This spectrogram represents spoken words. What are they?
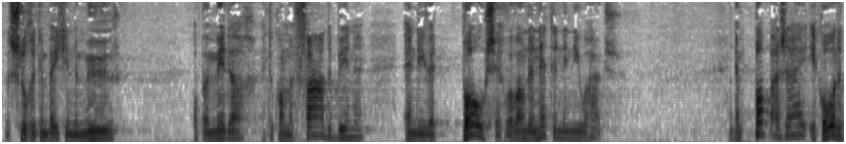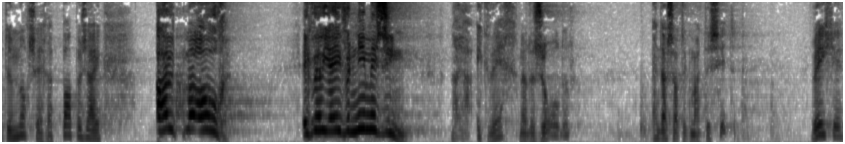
Dan sloeg ik een beetje in de muur op een middag. En toen kwam mijn vader binnen en die werd boos, zeg. We woonden net in een nieuw huis. En papa zei, ik hoor het hem nog zeggen, papa zei, uit mijn ogen. Ik wil je even niet meer zien. Nou ja, ik weg naar de zolder. En daar zat ik maar te zitten. Weet je,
